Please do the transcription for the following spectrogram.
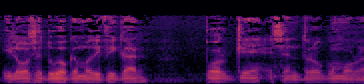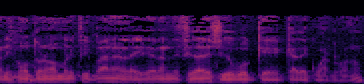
Y luego se tuvo que modificar porque se entró como organismo autónomo municipal en la ley de grandes ciudades y hubo que, que adecuarlo, ¿no?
